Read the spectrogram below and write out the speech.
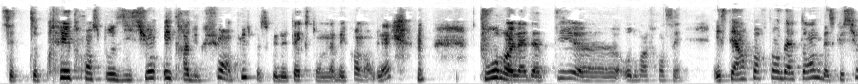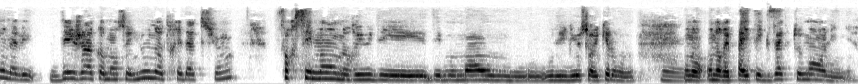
cette pré-transposition et traduction en plus, parce que le texte, on ne l'avait qu'en anglais, pour l'adapter euh, au droit français. Et c'était important d'attendre, parce que si on avait déjà commencé, nous, notre rédaction, forcément, on aurait eu des, des moments ou des lieux sur lesquels on hmm. on n'aurait pas été exactement en ligne.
